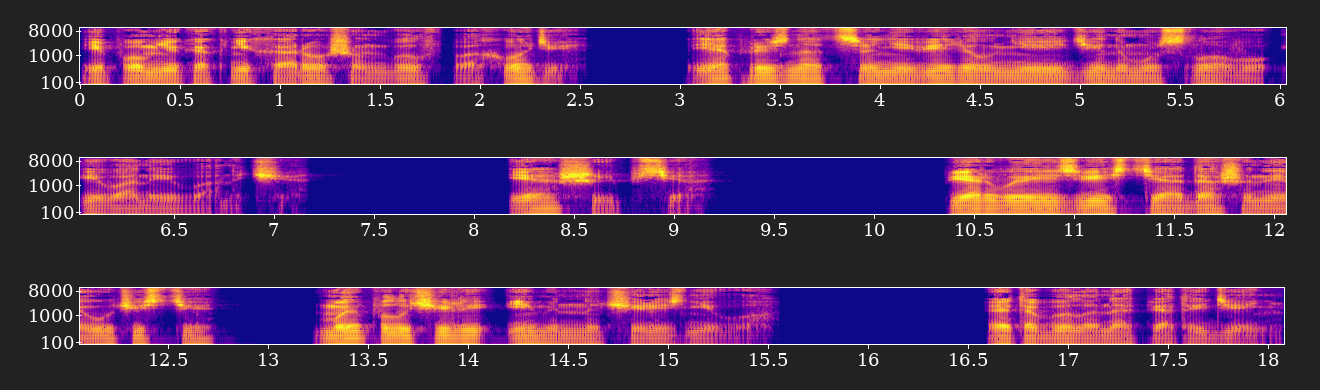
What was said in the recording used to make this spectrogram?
и помня, как нехорош он был в походе, я, признаться, не верил ни единому слову Ивана Ивановича. И ошибся. Первое известие о Дашиной участи мы получили именно через него. Это было на пятый день.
